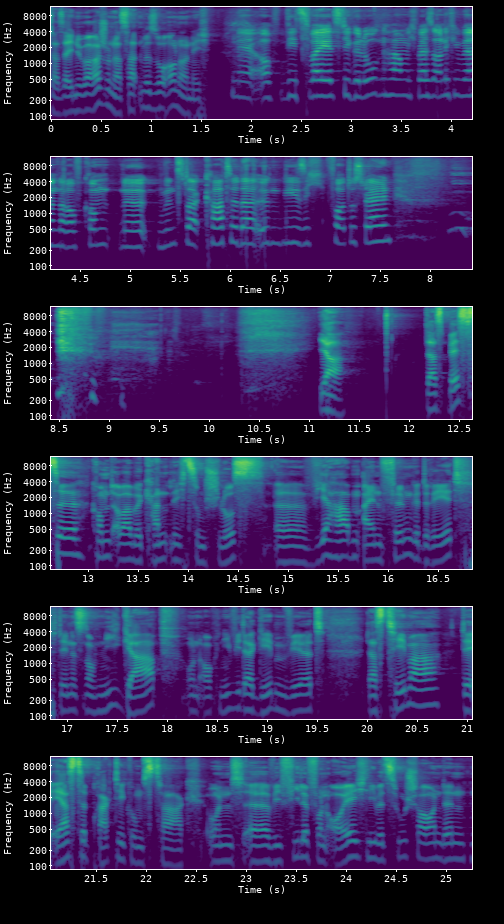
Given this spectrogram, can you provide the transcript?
tatsächlich eine Überraschung. Das hatten wir so auch noch nicht. Nee, auch die zwei jetzt, die gelogen haben. Ich weiß auch nicht, wie man darauf kommt, eine Münsterkarte da irgendwie sich vorzustellen. Ja, das Beste kommt aber bekanntlich zum Schluss. Äh, wir haben einen Film gedreht, den es noch nie gab und auch nie wieder geben wird. Das Thema der erste Praktikumstag. Und äh, wie viele von euch, liebe Zuschauenden,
